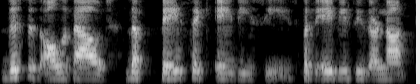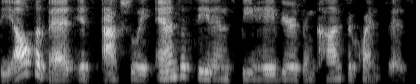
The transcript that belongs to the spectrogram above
this is all about the basic ABCs, but the ABCs are not the alphabet. It's actually antecedents, behaviors, and consequences.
